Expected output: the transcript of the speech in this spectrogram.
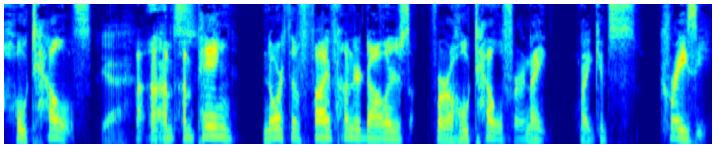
Hotels. yeah. I, I'm. I'm paying north of five hundred dollars for a hotel for a night. Like it's crazy,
